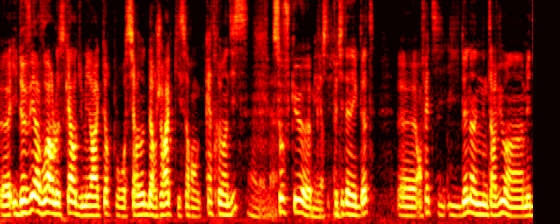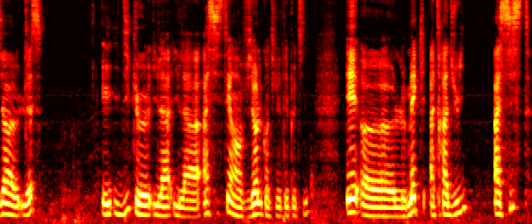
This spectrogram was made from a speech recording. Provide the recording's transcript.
Euh, il devait avoir l'Oscar du meilleur acteur pour Cyrano de Bergerac qui sort en 90. Ah là là. Sauf que, euh, petite, anecdote, euh, en fait, il, il donne une interview à un média US et il dit qu'il a, il a assisté à un viol quand il était petit. Et euh, le mec a traduit assiste,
